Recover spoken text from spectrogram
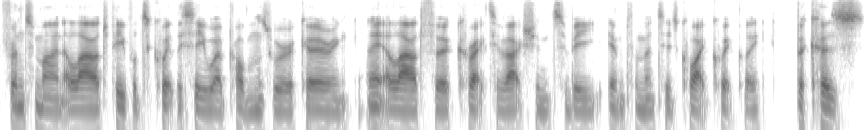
front of mind allowed people to quickly see where problems were occurring and it allowed for corrective action to be implemented quite quickly because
